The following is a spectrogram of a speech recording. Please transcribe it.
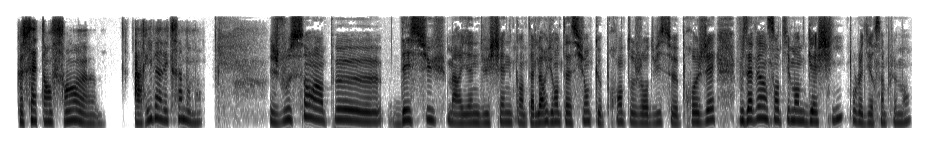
que cet enfant arrive avec sa maman. Je vous sens un peu déçue, Marianne Duchesne, quant à l'orientation que prend aujourd'hui ce projet. Vous avez un sentiment de gâchis, pour le dire simplement?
